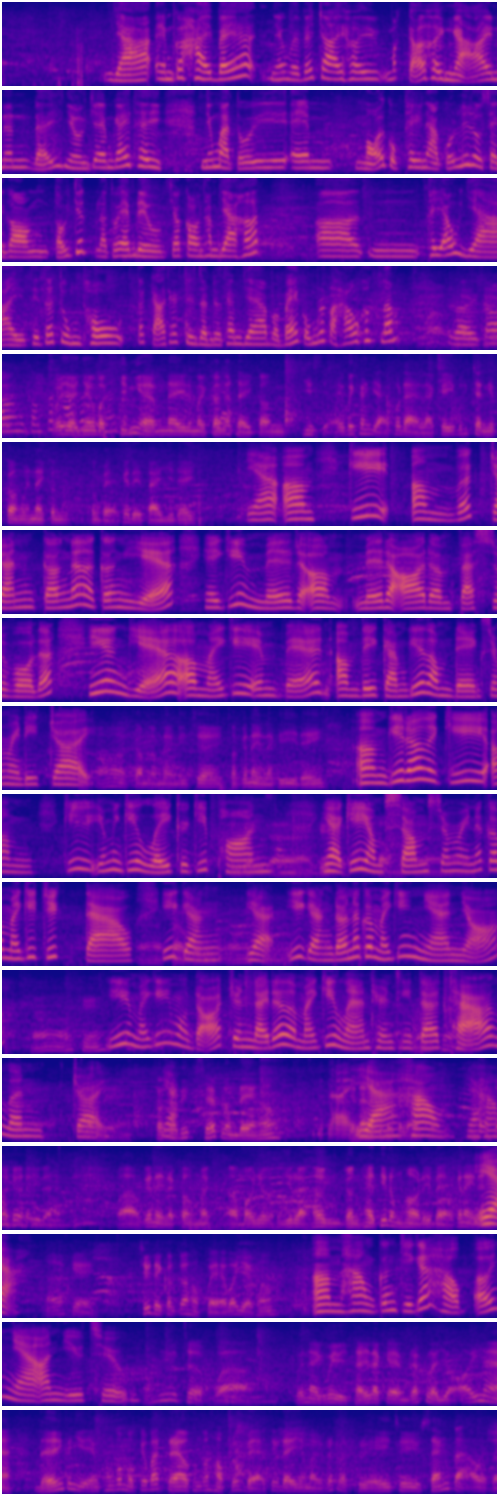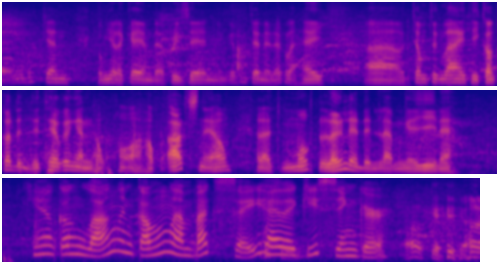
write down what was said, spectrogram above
Dạ em có hai bé nhưng mà bé trai hơi mắc cỡ hơi ngại nên để nhường cho em gái thi. Nhưng mà tụi em mỗi cuộc thi nào của Lý Lưu Sài Gòn tổ chức là tụi em đều cho con tham gia hết. À, thi áo dài, thi tới trung thu, tất cả các chương trình đều tham gia và bé cũng rất là háo hức lắm. Rồi con con có Bây giờ nhân vật chính ngày hôm nay mà con Dạ. có thể con chia sẻ với khán giả của đài là cái bức tranh của con bữa nay con con vẽ cái đề tài gì đây? Dạ, um, cái um, bức tranh con đó là con vẽ thì cái mid um, mid autumn festival đó với con vẽ um, mấy cái em vẽ um, đi cầm cái lồng đèn xong rồi đi chơi. À, cầm lồng đèn đi chơi. Còn cái này là cái gì đây? um, cái đó là cái um, cái giống như cái lake or cái pond. À, dạ cái dòng sông xong rồi nó có mấy cái chiếc tàu. Với gần dạ với gần đó nó có mấy cái nhà nhỏ À, ok. với mấy cái màu đỏ trên đấy đó là mấy cái lanterns người ta thả lên trời. Con Dạ. có biết xếp lồng đèn không? Này dạ không dạ không wow, cái này là con mất ờ, bao nhiêu hình như là hơn gần 2 tiếng đồng hồ để vẽ cái này. dạ Ok. Trước đây con có học vẽ bao giờ không? um, không con chỉ có học ở nhà on YouTube Có YouTube. Wow. Bữa nay quý vị thấy là các em rất là giỏi nè. Đến có nhiều em không có một cái background, không có học lớp vẽ trước đây nhưng mà rất là creative, sáng tạo và vẽ những bức tranh cũng như là các em đã present những cái bức tranh này rất là hay. À, trong tương lai thì con có định để theo cái ngành học học arts này không? Hay là mốt lớn lên định làm nghề gì nè? khi nào con lớn lên con muốn làm bác sĩ hay là cái singer Ok,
